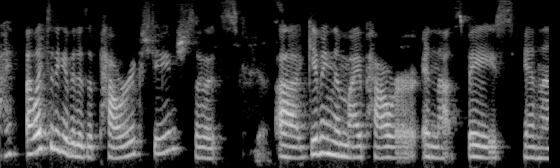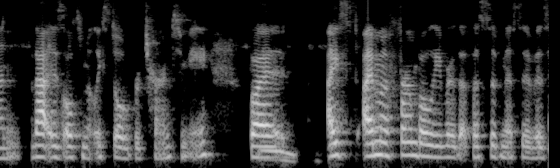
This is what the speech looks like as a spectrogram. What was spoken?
I, I like to think of it as a power exchange. So it's yes. uh, giving them my power in that space, and then that is ultimately still returned to me. But mm. I, I'm a firm believer that the submissive is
